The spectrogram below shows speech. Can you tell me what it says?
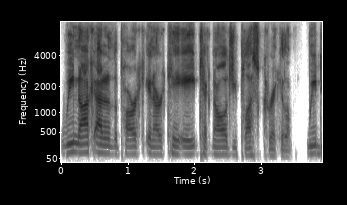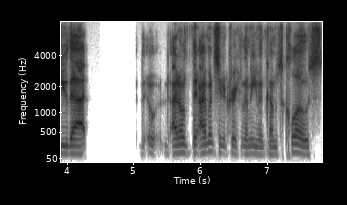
we knock out of the park in our K8 Technology Plus curriculum. We do that I don't think I haven't seen a curriculum even comes close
